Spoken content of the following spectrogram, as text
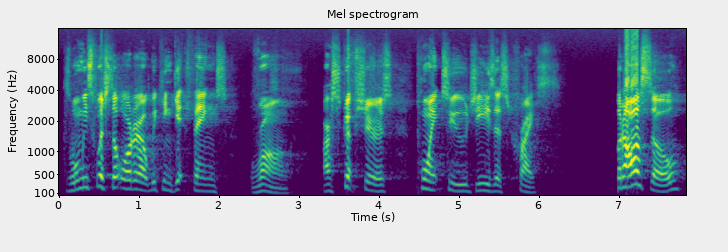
Because when we switch the order up, we can get things wrong. Our scriptures point to Jesus Christ. But also,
